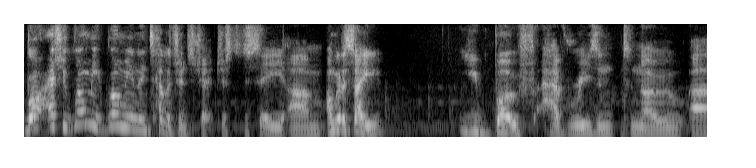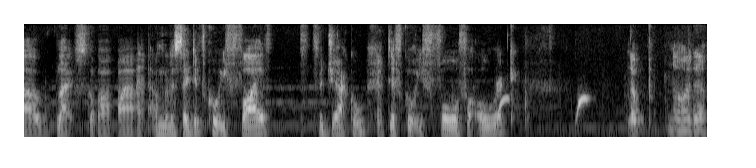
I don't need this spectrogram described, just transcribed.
well, actually, roll me roll me an intelligence check just to see. Um, I'm going to say you both have reason to know uh, Black Sky. I'm going to say difficulty five for Jackal, difficulty four for Ulrich. Nope, no idea.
